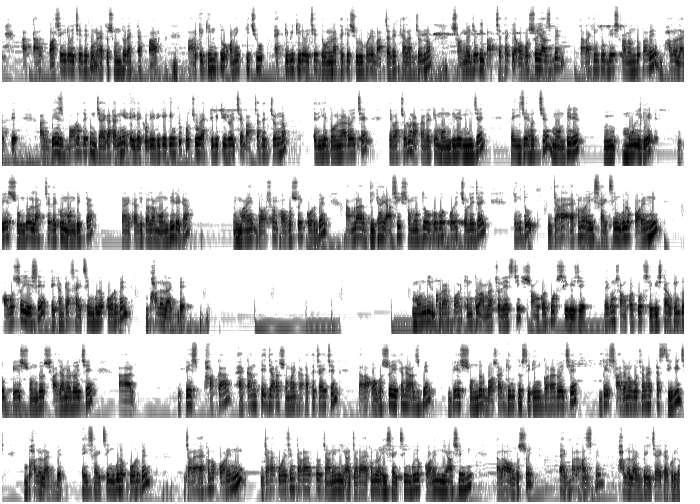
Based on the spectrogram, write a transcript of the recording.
আর তার পাশেই রয়েছে দেখুন, এত সুন্দর একটা পার্ক। পার্কে কিন্তু অনেক কিছু অ্যাক্টিভিটি রয়েছে দোলনা থেকে শুরু করে বাচ্চাদের খেলার জন্য। সঙ্গে যদি বাচ্চা থাকে, অবশ্যই আসবেন। তারা কিন্তু বেশ আনন্দ পাবে ভালো লাগবে। আর বেশ বড় দেখুন জায়গাটা নিয়ে এই দেখুন এদিকে কিন্তু প্রচুর অ্যাক্টিভিটি রয়েছে বাচ্চাদের জন্য। এদিকে দোলনা রয়েছে। এবার চলুন আপনাদেরকে মন্দিরে নিয়ে যাই। এই যে হচ্ছে মন্দিরের মূল গেট। বেশ সুন্দর লাগছে দেখুন মন্দিরটা। আহ, কালীতলা মন্দির এটা। মায়ের দর্শন অবশ্যই করবেন। আমরা দীঘায় আসি সমুদ্র উপভোগ করে চলে যাই। কিন্তু যারা এখনও এই সাইটগুলো করেননি অবশ্যই এসে এখানকার সাইটগুলো করবেন, ভালো লাগবে। মন্দির ঘোরার পর কিন্তু আমরা চলে এসেছি শঙ্করপুর সি বিচে দেখুন, শঙ্করপুর সি বিচটাও কিন্তু বেশ সুন্দর সাজানো রয়েছে আর বেশ ফাঁকা, একান্তে যারা সময় কাটাতে চাইছেন, তারা অবশ্যই এখানে আসবেন। বেশ সুন্দর বসার কিন্তু সিটিং করা রয়েছে। বেশ সাজানো গোছানো একটা সি বিচ ভালো লাগবে। এই সাইট সিনগুলো করবেন। যারা এখনও করেননি, যারা করেছেন তারা তো জানেনি আর যারা এখনও এই সাইট সিনগুলো করেননি, আসেননি, তারা অবশ্যই একবার আসবেন, ভালো লাগবে এই জায়গাগুলো।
